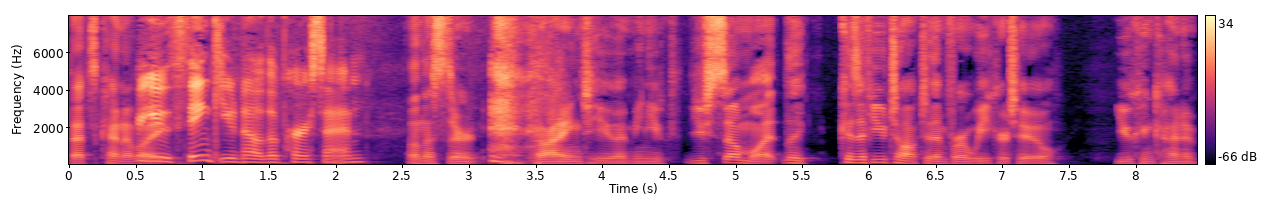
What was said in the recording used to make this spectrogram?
That's kind of like, you think you know the person. unless they're lying to you. I mean, you, you somewhat like, because if you talk to them for a week or two, you can kind of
